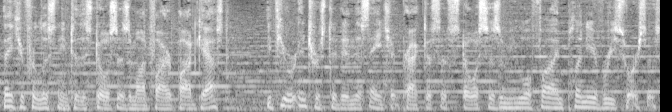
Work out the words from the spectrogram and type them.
Thank you for listening to the Stoicism on Fire podcast. If you're interested in this ancient practice of Stoicism, you will find plenty of resources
